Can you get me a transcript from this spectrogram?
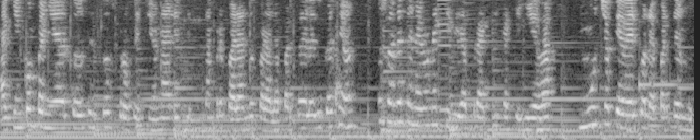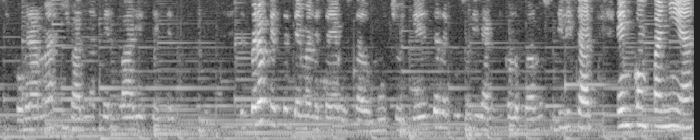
aquí en compañía de todos estos profesionales que se están preparando para la parte de la educación, pues van a tener una actividad práctica que lleva mucho que ver con la parte del musicograma y van a hacer varios ejercicios. Espero que este tema les haya gustado mucho y que este recurso didáctico lo podamos utilizar en compañía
